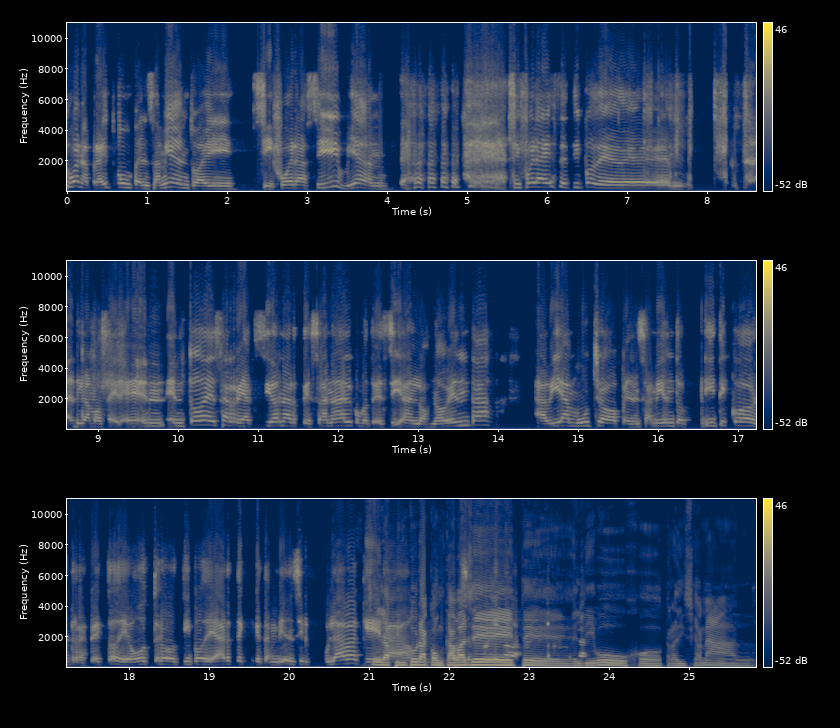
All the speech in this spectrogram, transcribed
bueno, pero hay todo un pensamiento ahí. si fuera así, bien. si fuera ese tipo de, digamos, en, en, toda esa reacción artesanal, como te decía, en los 90, había mucho pensamiento crítico respecto de otro tipo de arte que también circulaba. Que sí, la pintura con caballete, el dibujo tradicional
